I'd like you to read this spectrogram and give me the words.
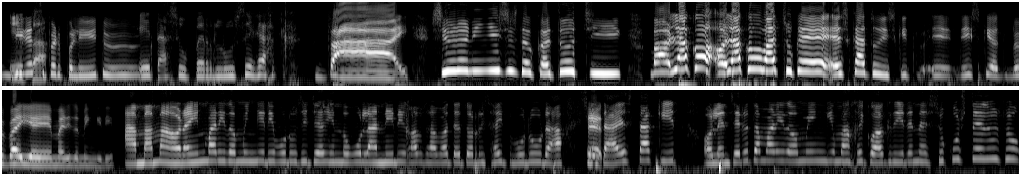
dira eta- superpolitu. Eta super luzeak. Bai, ziuro inoiz ez daukatotxik. Ba, olako, olako batzuk eh, eskatu dizkit, eh, dizkiot bai eh, Mari Domingiri. Ah, mama, orain Mari Domingiri buruz hitz egin dugula niri gauza bat etorri zait burura. Zer? Eta ez dakit, Olentzero eta Mari Domingi magikoak direnez, zuk uste duzu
